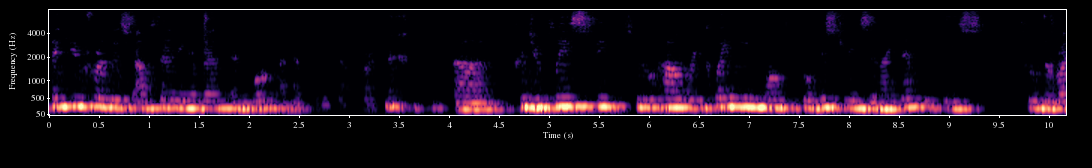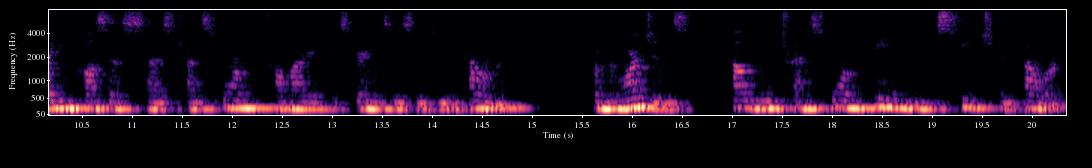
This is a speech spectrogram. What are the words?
thank you for this outstanding event and book. I have to read that part. Uh, could you please speak to how reclaiming multiple histories and identities through the writing process has transformed traumatic experiences into empowerment? From the margins, how do we transform pain into speech and power?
